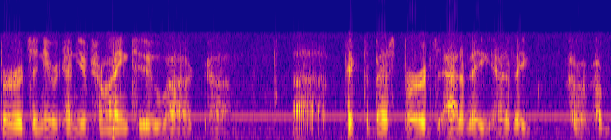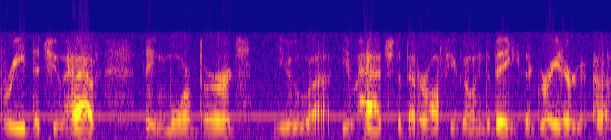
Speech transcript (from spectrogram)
birds and you're and you're trying to uh, um, uh, pick the best birds out of a out of a a breed that you have, the more birds you uh, you hatch, the better off you're going to be. The greater uh,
